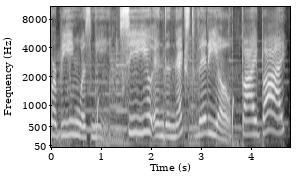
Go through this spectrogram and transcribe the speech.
For being with me. See you in the next video. Bye bye.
